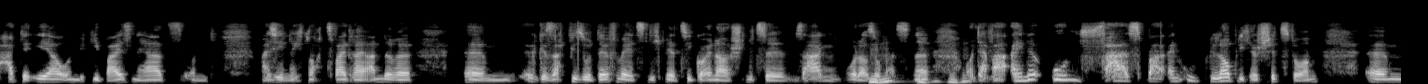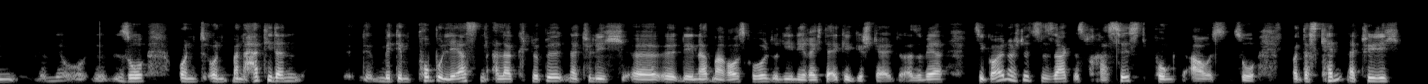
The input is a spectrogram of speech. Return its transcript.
hatte er und Micky Beisenherz und weiß ich nicht, noch zwei, drei andere ähm, gesagt, wieso dürfen wir jetzt nicht mehr Zigeunerschnitzel sagen oder mhm. sowas. Ne? Mhm. mhm. Und da war eine unfassbar, ein unglaublicher Shitstorm. Ähm, so und und man hat die dann mit dem populärsten aller Knüppel natürlich, äh, den hat man rausgeholt und die in die rechte Ecke gestellt. Also wer Zigeunerschnitzel sagt, ist Rassist, Punkt aus. So. Und das kennt natürlich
